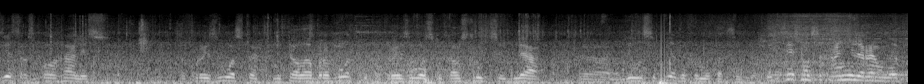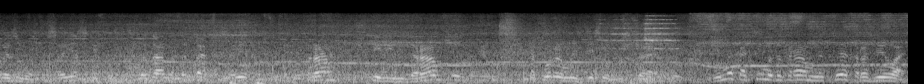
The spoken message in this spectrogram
Здесь располагались производство металлообработки, по производству конструкций для э, велосипедов и мотоциклов. Здесь мы сохранили рамное производство советских, на данном этапе советских рам, 4 вида рам, которые мы здесь выпускаем. И мы хотим этот рамный цех развивать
